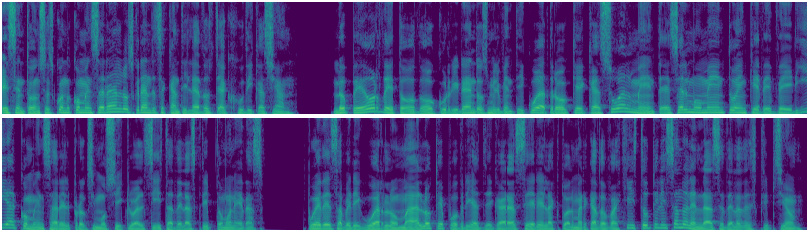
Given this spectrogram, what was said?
Es entonces cuando comenzarán los grandes acantilados de adjudicación. Lo peor de todo ocurrirá en 2024, que casualmente es el momento en que debería comenzar el próximo ciclo alcista de las criptomonedas. Puedes averiguar lo malo que podría llegar a ser el actual mercado bajista utilizando el enlace de la descripción.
